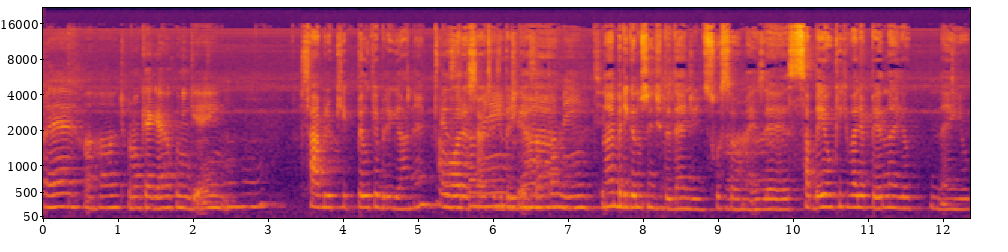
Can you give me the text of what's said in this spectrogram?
É, aham, tipo, não quer guerra com ninguém. Uhum. Sabe o que, pelo que brigar, né? A hora certa de Exatamente, brigar. Exatamente. Não é briga no sentido né, de discussão, mas é saber o que, que vale a pena e, o- né, e o-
